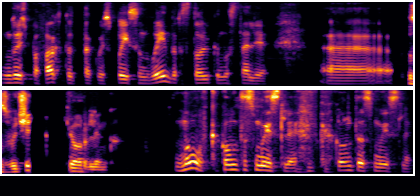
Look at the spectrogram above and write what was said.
Ну, то есть, по факту, это такой Space Invaders только на столе. Э, Звучит керлинг. Ну, в каком-то смысле, в каком-то смысле.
